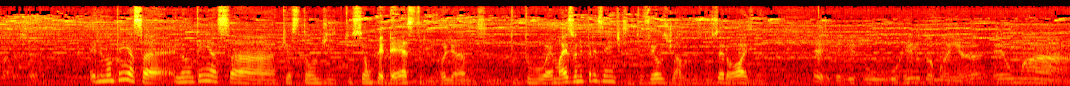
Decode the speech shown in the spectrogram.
pra ele não tem essa ele não tem essa questão de tu ser um pedestre olhando assim tu, tu é mais onipresente assim tu vê os diálogos dos heróis né é, ele, o, o reino do amanhã é uma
